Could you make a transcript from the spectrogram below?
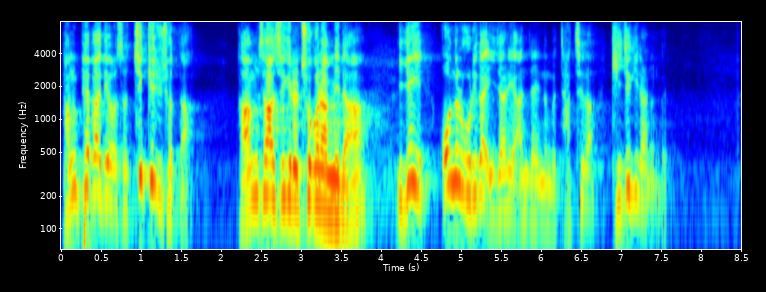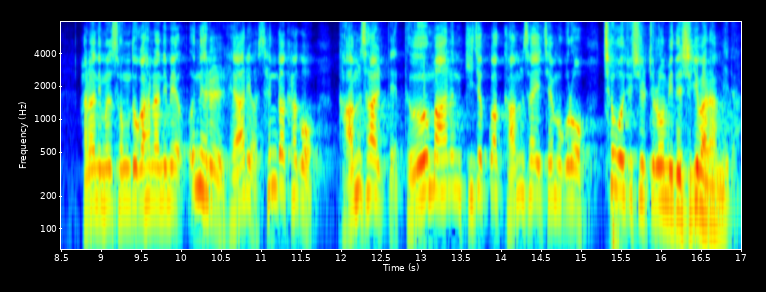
방패가 되어서 지켜주셨다. 감사하시기를 축원합니다. 이게 오늘 우리가 이 자리에 앉아 있는 것 자체가 기적이라는 거예요. 하나님은 성도가 하나님의 은혜를 헤아려 생각하고 감사할 때 더 많은 기적과 감사의 제목으로 채워주실 줄로 믿으시기 바랍니다.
